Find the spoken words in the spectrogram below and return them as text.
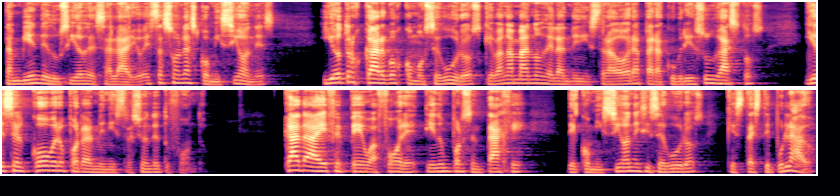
también deducidos del salario. Estas son las comisiones y otros cargos como seguros que van a manos de la administradora para cubrir sus gastos y es el cobro por la administración de tu fondo. Cada AFP o Afore tiene un porcentaje de comisiones y seguros que está estipulado.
